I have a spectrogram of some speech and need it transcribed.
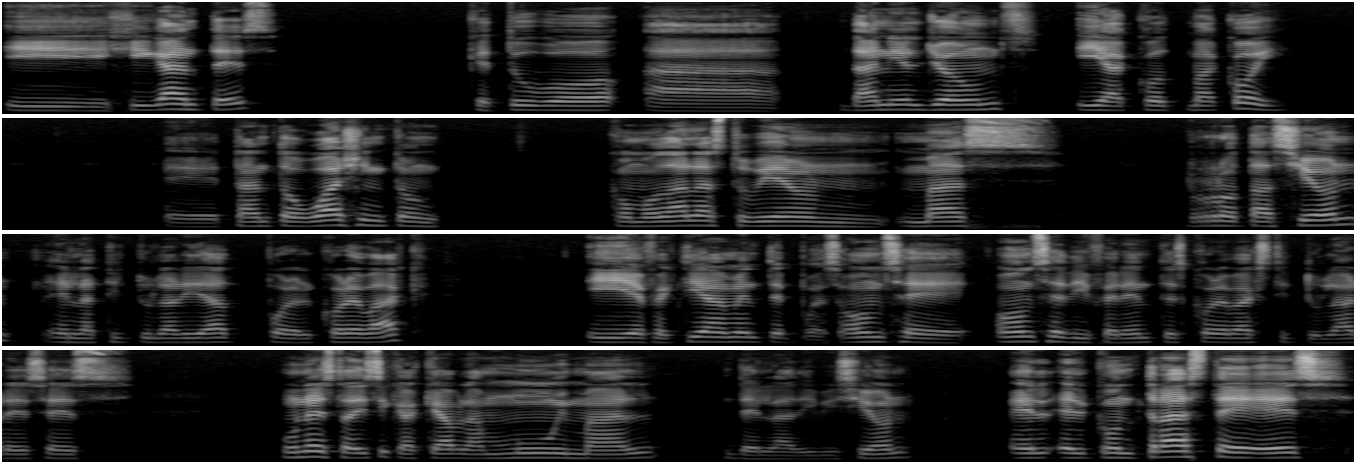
y Gigantes, que tuvo a Daniel Jones y a Colt McCoy. Eh, tanto Washington como Dallas tuvieron más rotación en la titularidad por el coreback. Y efectivamente, pues 11, 11 diferentes corebacks titulares es una estadística que habla muy mal de la división. El, el contraste es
